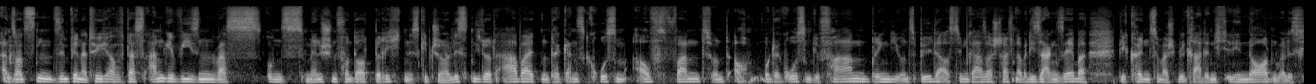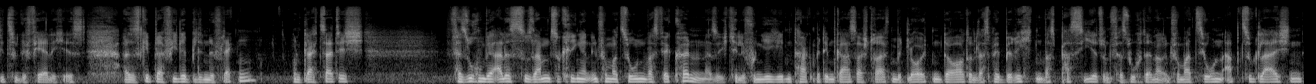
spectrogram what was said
ansonsten sind wir natürlich auf das angewiesen, was uns Menschen von dort berichten. Es gibt Journalisten, die dort arbeiten unter ganz großem Aufwand und auch unter großen Gefahren, bringen die uns Bilder aus dem Gazastreifen. Aber die sagen selber, wir können zum Beispiel gerade nicht in den Norden, weil es viel zu gefährlich ist. Also es gibt da viele blinde Flecken und gleichzeitig versuchen wir alles zusammenzukriegen an Informationen, was wir können. Also ich telefoniere jeden Tag mit dem Gazastreifen, mit Leuten dort und lass mir berichten, was passiert und versuche dann auch Informationen abzugleichen.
